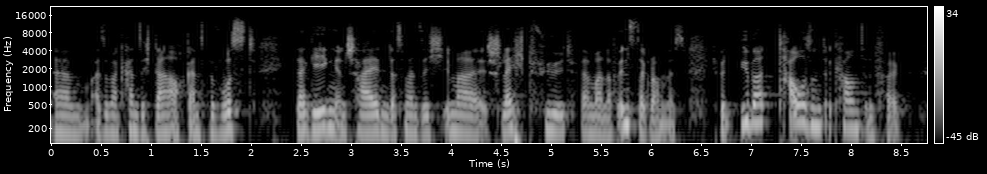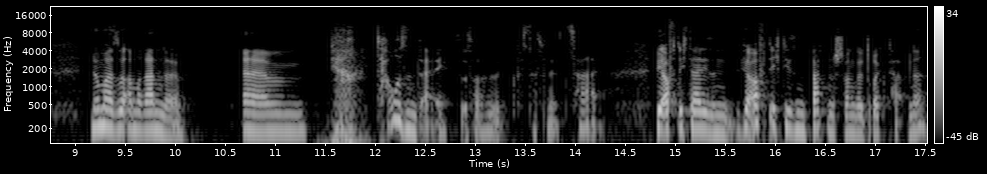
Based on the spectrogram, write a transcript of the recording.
Ähm, also man kann sich da auch ganz bewusst dagegen entscheiden, dass man sich immer schlecht fühlt, wenn man auf Instagram ist. Ich bin über 1000 Accounts entfolgt. Nur mal so am Rande. Ähm, ja, 1000, ey. Das ist auch, was ist das für eine Zahl? Wie oft ich da diesen, wie oft ich diesen Button schon gedrückt habe, ne?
